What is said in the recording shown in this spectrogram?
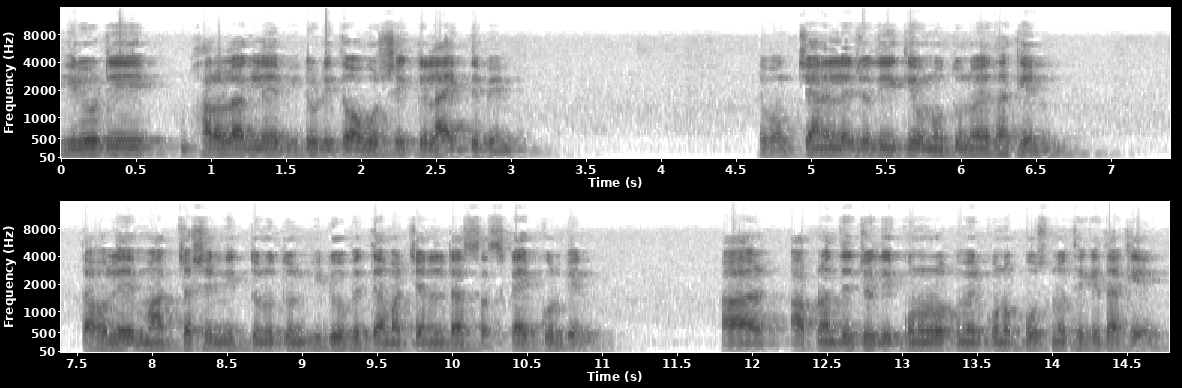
ভিডিওটি ভালো লাগলে ভিডিওটিতে অবশ্যই একটি লাইক দেবেন। এবং চ্যানেলে যদি কেউ নতুন হয়ে থাকেন, তাহলে মাছ চাষের নিত্য নতুন ভিডিও পেতে আমার চ্যানেলটা সাবস্ক্রাইব করবেন। আর আপনাদের যদি কোনো রকমের কোনো প্রশ্ন থেকে থাকে,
